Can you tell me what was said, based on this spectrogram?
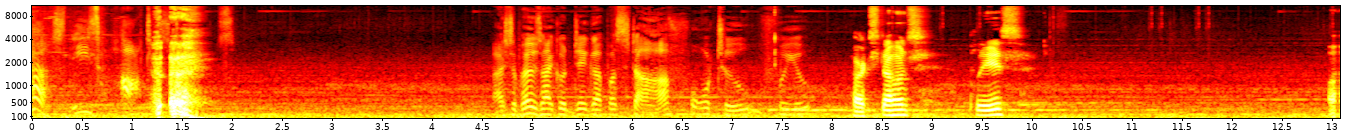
Curse these heart I suppose I could dig up a staff or two for you. Heartstones, please.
